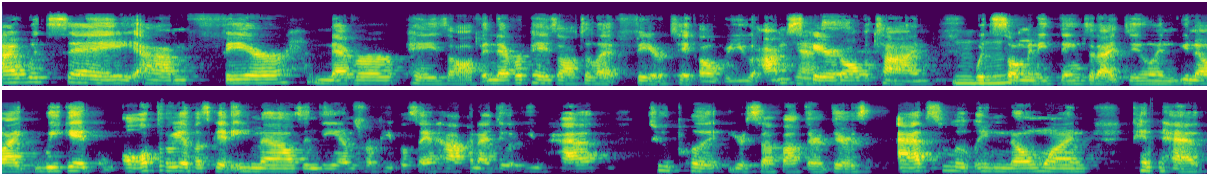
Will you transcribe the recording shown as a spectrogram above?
I would say um, fear never pays off. It never pays off to let fear take over you. I'm scared yes. all the time mm-hmm. with so many things that I do, and you know, I we get all three of us get emails and DMs from people saying, "How can I do it?" You have to put yourself out there. There's absolutely no one can have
